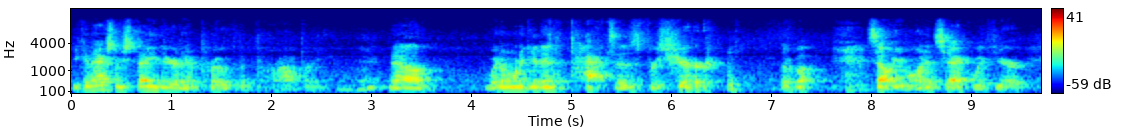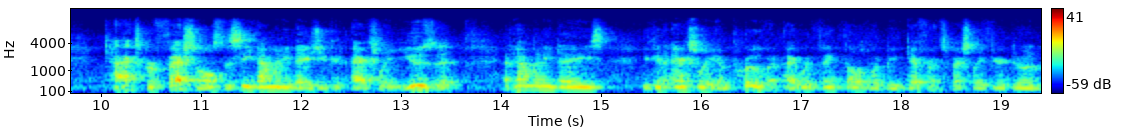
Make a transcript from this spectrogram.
you can actually stay there to improve the property. Mm-hmm. Now, we don't wanna get into taxes for sure. So you wanna check with your tax professionals to see how many days you could actually use it and how many days you can actually improve it. I would think those would be different, especially if you're doing,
